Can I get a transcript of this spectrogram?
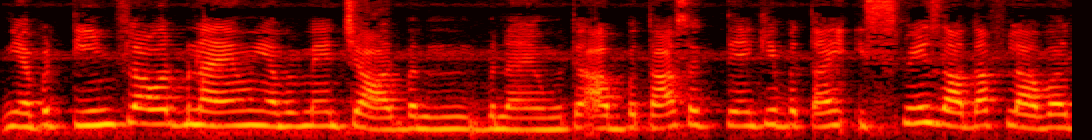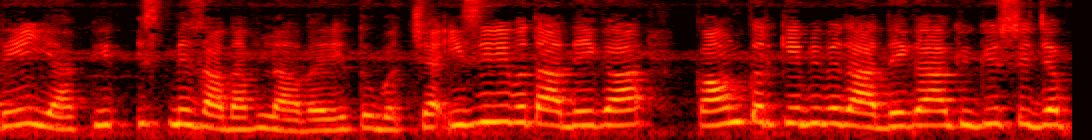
यहाँ पर तीन फ्लावर बनाए हुए यहाँ पर मैंने चार बन, बनाए हुए तो आप बता सकते हैं कि बताएँ इसमें ज़्यादा फ्लावर है या फिर इसमें ज़्यादा फ्लावर है? तो बच्चा इजीली बता देगा काउंट करके भी बता देगा क्योंकि उससे जब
